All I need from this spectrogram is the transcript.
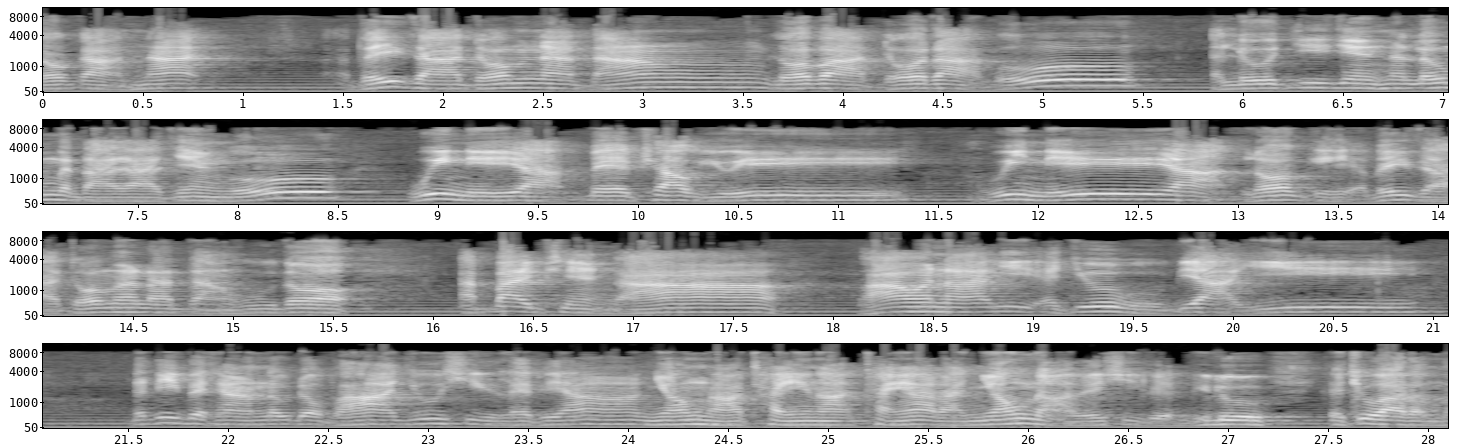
လောက၌အဘိဇာဒေါမနတံလောဘဒေါသကိုအလိုကြည့်ခြင်းနှလုံးမသားရခြင်းကိုဝိနေယပယ်ဖြောက်၍ဝိနေယလောကေအဘိဇာဒေါမနတံဟုသောအပိုက်ဖြင့်ကဘာဝနာဤအကျိုးကိုပြ၏ တတိပဋ္ဌာန်လို့တော့ဘာအကျိုးရှိလဲဗျာညောင်းတာထိုင်တာထိုင်ရတာညောင်းတာပဲရှိတယ်ဒီလိုတချို့ကတော့မ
